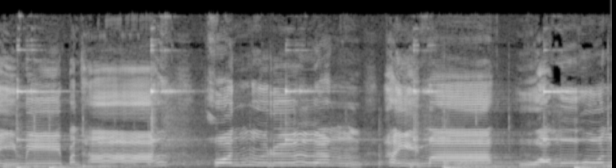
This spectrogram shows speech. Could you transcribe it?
ไม่มีปัญหาผลเรื่องให้มาหัวมุน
